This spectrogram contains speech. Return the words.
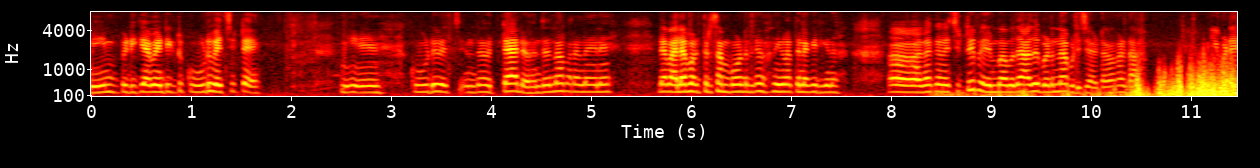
മീൻ പിടിക്കാൻ വേണ്ടിയിട്ട് കൂട് വെച്ചിട്ടേ. മീ കൂട് വെച്ച് എന്താ ഒറ്റാലോ? എന്തെന്നാ പറയണേനെ? എന്റെ വല പോലത്തെ ഒരു സംഭവം ഉണ്ടല്ലോ നീളത്തിനൊക്കെ ഇരിക്കണ. ആ അതൊക്കെ വെച്ചിട്ട് പെരുമ്പാമ്പ് അത് ഇവിടെ നിന്നാണ് പിടിച്ചേട്ടോ കണ്ടാ. ഇവിടെ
